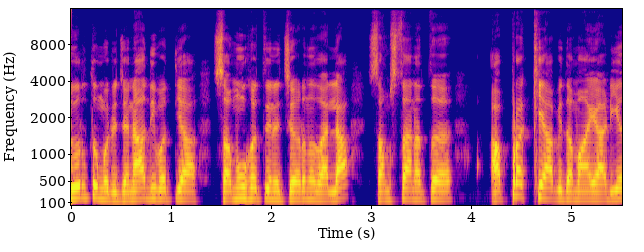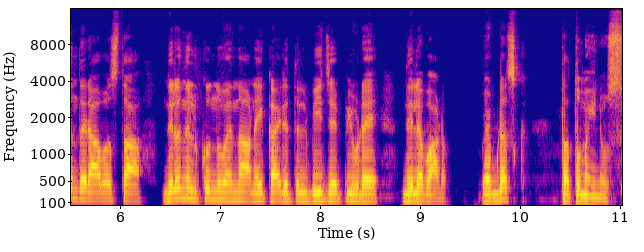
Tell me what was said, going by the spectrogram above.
തീർത്തും ഒരു ജനാധിപത്യ സമൂഹത്തിന് ചേർന്നതല്ല. സംസ്ഥാനത്ത് അപ്രഖ്യാപിതമായ അടിയന്തരാവസ്ഥ നിലനിൽക്കുന്നുവെന്നാണ് ഇക്കാര്യത്തിൽ ബി ജെ പിയുടെ നിലപാട്. Web desk Tattvamayi news.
